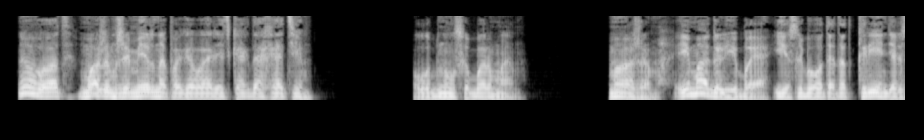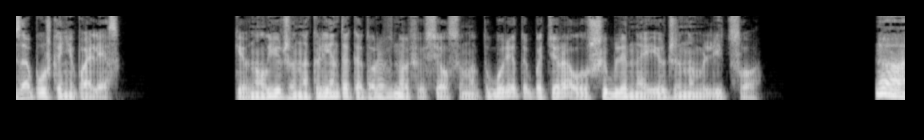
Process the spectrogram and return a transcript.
«Ну вот, можем же мирно поговорить, когда хотим», — улыбнулся бармен. «Можем. И могли бы, если бы вот этот крендель за пушкой не полез. Кивнул Юджин на клиента, который вновь уселся на табурет и потирал ушибленное Юджином лицо. «Ну,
